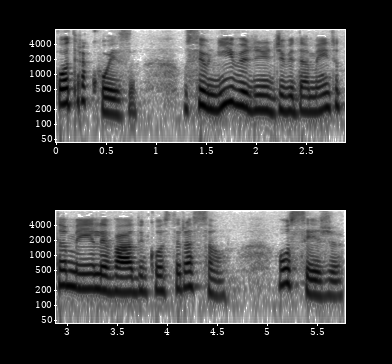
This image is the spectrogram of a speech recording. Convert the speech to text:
Outra coisa, o seu nível de endividamento também é levado em consideração. Ou seja,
